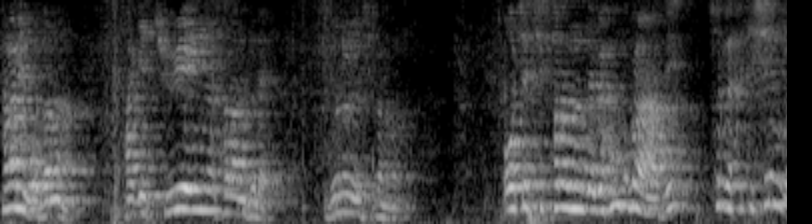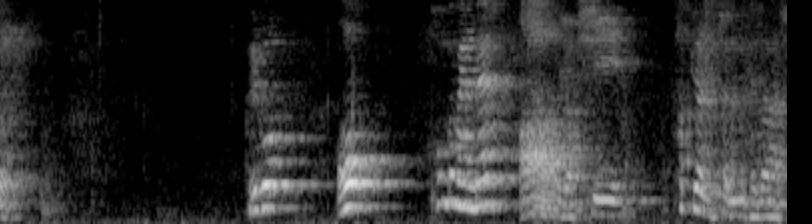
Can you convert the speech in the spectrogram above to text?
하나님보다는 자기 주위에 있는 사람들의 눈을 의식하는 겁니다. 어째 집 팔았는데 왜 헌금을 안 하지? 소리가 듣기 싫은 거예요. 그리고 어 헌금했네. 아 역시 삽비아 집사님은 대단하시.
